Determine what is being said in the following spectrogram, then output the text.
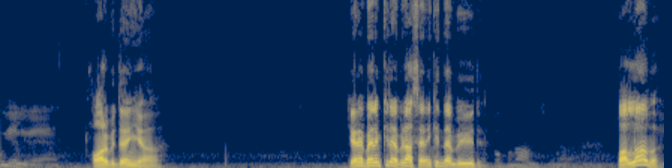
bu geliyor yani. Harbiden ya. Gene benimkiler biraz seninkinden yine. Vallahi mı?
